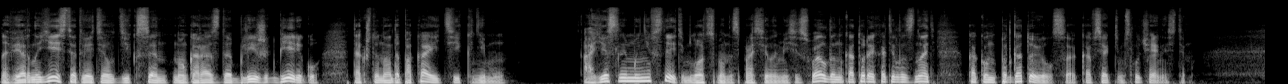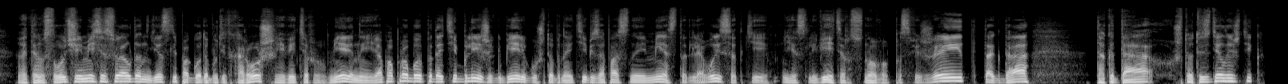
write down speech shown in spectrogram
«Наверное, есть», — ответил Дик Сент, — «но гораздо ближе к берегу, так что надо пока идти к нему». «А если мы не встретим лоцмана?» — спросила миссис Уэлден, которая хотела знать, как он подготовился ко всяким случайностям. В этом случае, миссис Уэлден, если погода будет хорошая и ветер умеренный, я попробую подойти ближе к берегу, чтобы найти безопасное место для высадки. Если ветер снова посвежеет, тогда... Тогда... Что ты сделаешь, Дик?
